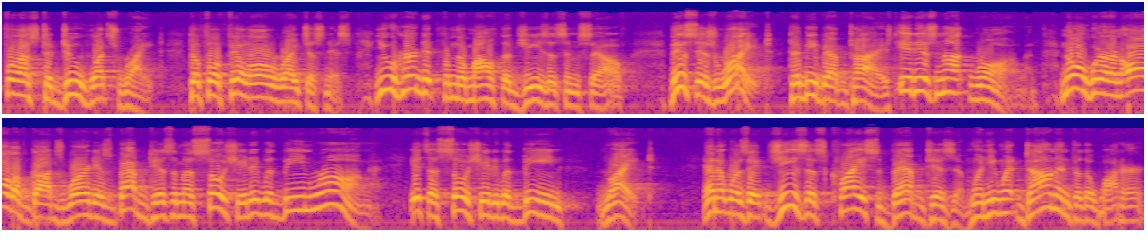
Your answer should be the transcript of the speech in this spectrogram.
for us to do what's right, to fulfill all righteousness. You heard it from the mouth of Jesus himself. This is right to be baptized. It is not wrong. Nowhere in all of God's Word is baptism associated with being wrong. It's associated with being right. And it was at Jesus Christ's baptism, when he went down into the water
